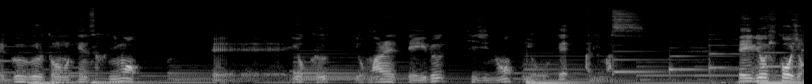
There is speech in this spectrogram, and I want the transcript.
え Google 等の検索にも、えー、よく読まれている記事のようであります。え医療費控除、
